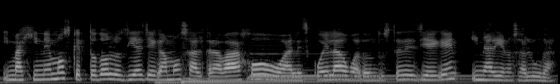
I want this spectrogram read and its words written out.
imaginemos que todos los días llegamos al trabajo o a la escuela o a donde ustedes lleguen y nadie nos saluda.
